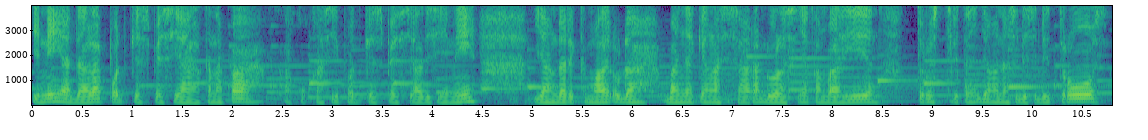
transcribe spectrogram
ini adalah podcast spesial. Kenapa aku kasih podcast spesial di sini? Yang dari kemarin udah banyak yang ngasih saran durasinya tambahin, terus ceritanya jangan yang sedih-sedih terus.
